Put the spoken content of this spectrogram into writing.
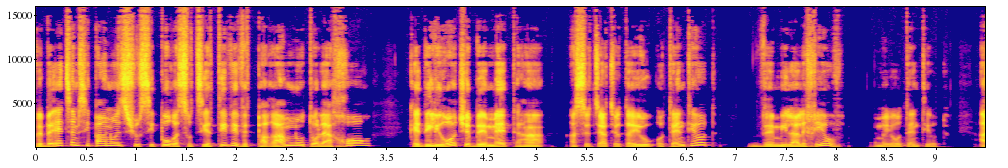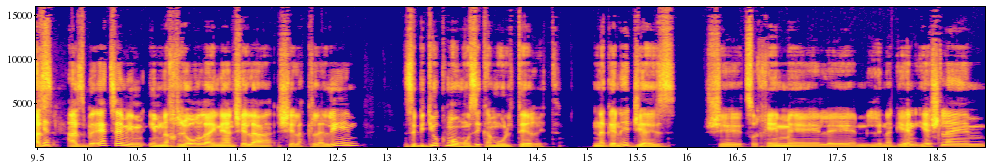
ובעצם סיפרנו איזשהו סיפור אסוציאטיבי ופרמנו אותו לאחור, כדי לראות שבאמת האסוציאציות היו אותנטיות, ומילה לחיוב, הן היו אותנטיות. אז, כן. אז בעצם, אם, אם נחזור לעניין של, ה, של הכללים, זה בדיוק כמו מוזיקה מאולתרת. נגני ג'אז, שצריכים uh, לנגן, יש להם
